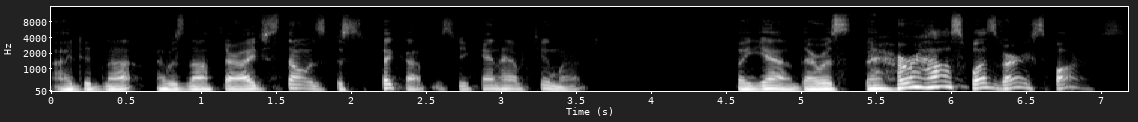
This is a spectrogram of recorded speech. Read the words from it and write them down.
I did not. I was not there. I just know it was just a pickup, so you can't have too much. But yeah, there was her house was very sparse.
